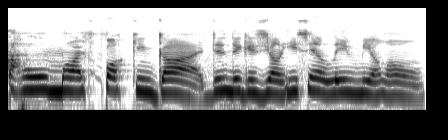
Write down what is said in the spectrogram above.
Oh my fucking god. This nigga's young. He's saying leave me alone.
